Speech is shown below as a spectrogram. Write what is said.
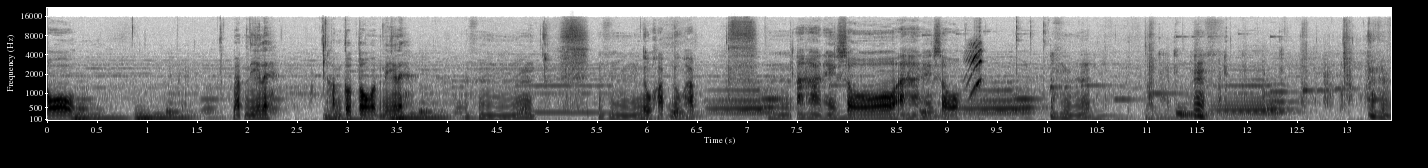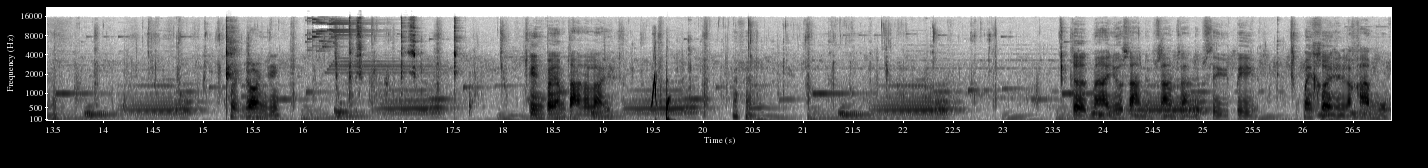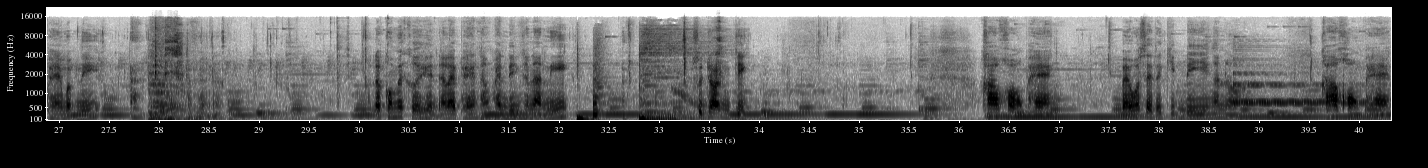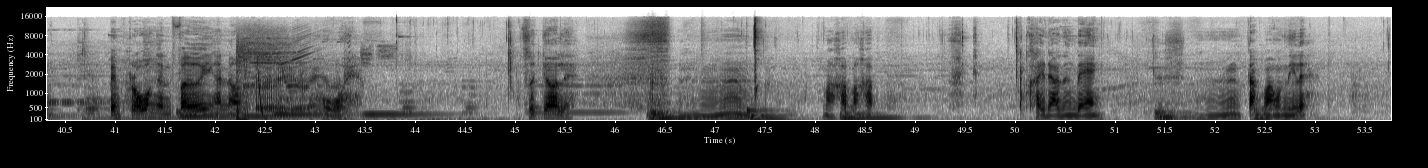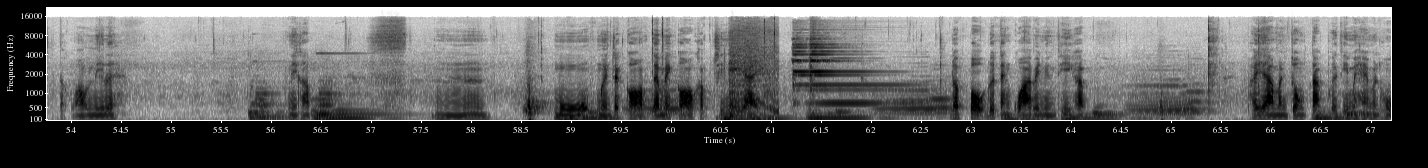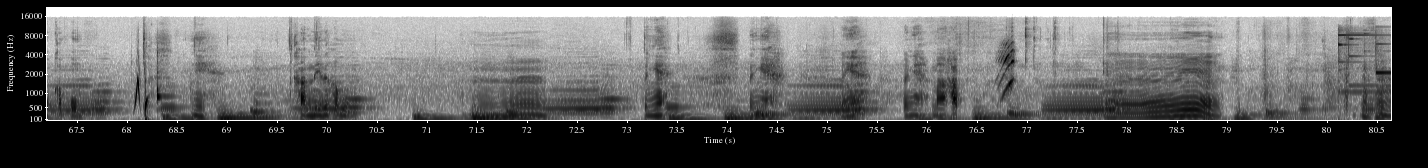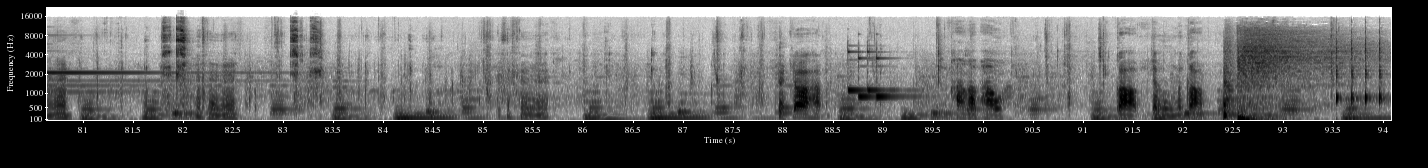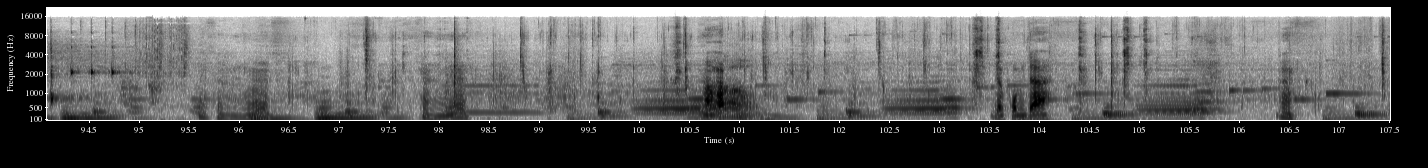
ๆแบบนี้เลยคำโตๆแบบนี้เลยอื้อหืออื้อหือดูครับดูครับอืมอาหารไฮโซ อาหารไฮโซ อื้ สุดยอดจริง กินไปน้ำตาจะไหลอื้อหือเกิดมาอายุ 33 34 ปี ไม่เคยเห็นราคาหมูแพงแบบนี้ แล้วก็ไม่เคยเห็นอะไรแพงทั้งแผ่นดินขนาดนี้ สุดยอดจริงๆ ข้าวของแพง แปลว่าเศรษฐกิจดีอย่างนั้นเหรอ ข้าวของแพง เป็นเพราะว่าเงินเฟ้ออย่างนั้นเหรอ โอ้โหสุดยอดเลย มาครับมาครับ ไข่ดาวแดงๆตักวางแบบนี้เลย ตักวางแบบนี้เลย นี่ครับมหมูเหมือนจะกรอบแต่ไม่กรอบครับชิ้นใหญ่ๆ แล้วโปะด้วยแตงกวาไปหนึ่งทีครับ พยายามมันจงตักเพื่อที่ไม่ให้มันหกครับผม นี่คำนี้นะครับผม เป็นไง เป็นไง เป็นไง เป็นไง มาครับ อืมอื้อหืออื้อหือสุดยอดครับ ข้าวกะเพรากรอบ จมูกไม่กรอบอื้อหืออื้อหือมาครับ เดี๋ยวผมจะ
